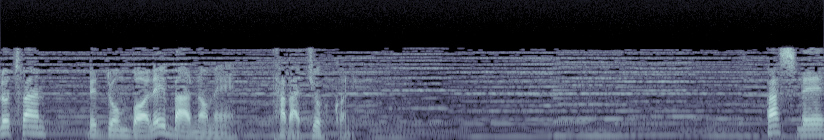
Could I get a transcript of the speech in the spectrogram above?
لطفا به دنباله برنامه توجه کنیم. فصل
